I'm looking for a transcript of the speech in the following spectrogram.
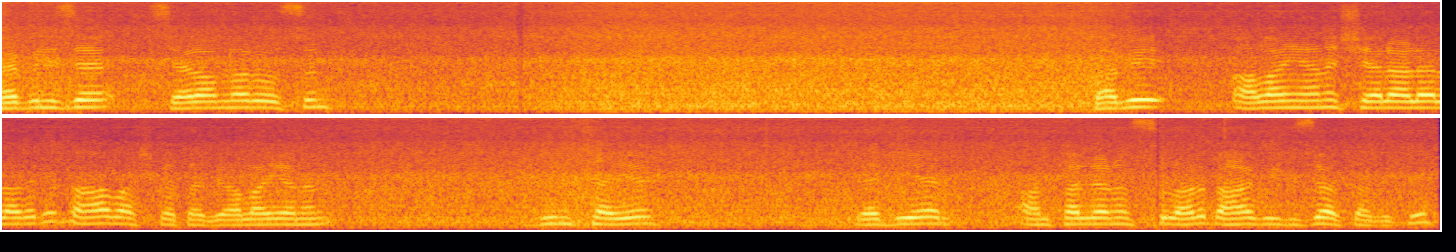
Hepinize selamlar olsun. Tabi Alanya'nın şelaleleri de daha başka tabi. Alanya'nın Bin çayı ve diğer Antalya'nın suları daha bir güzel tabii ki.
